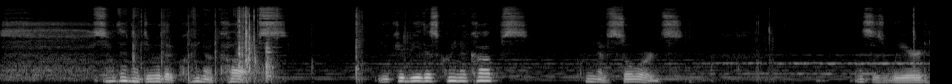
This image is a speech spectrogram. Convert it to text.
Something to do with the Queen of Cups. You could be this Queen of Cups. Queen of Swords. This is weird.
